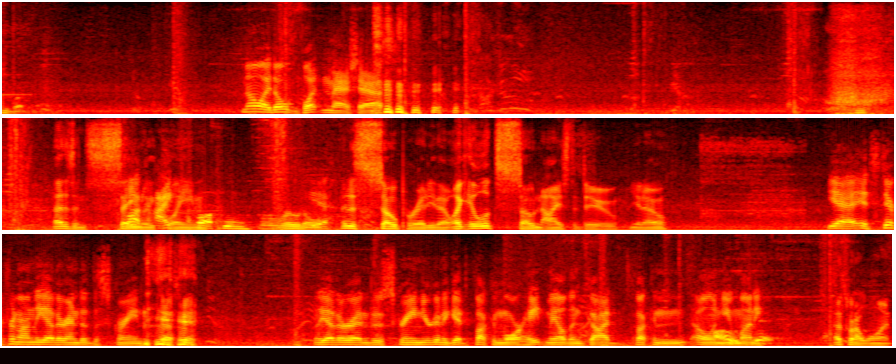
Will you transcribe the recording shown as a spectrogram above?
You button. no, I don't button mash ass. that is insanely Fuck, I- clean. Fucking brutal. yeah, That is so pretty though. Like it looks so nice to do. You know. yeah, it's different on the other end of the screen. On the other end of the screen, you're gonna get fucking more hate mail than God fucking owing you Oh, money. shit. That's what I want.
